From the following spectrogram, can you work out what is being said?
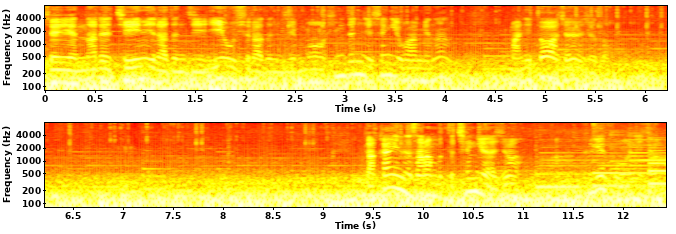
제 옛날에 지인이라든지 이웃이라든지 뭐 힘든 챙겨야죠. 그게 구원이죠.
